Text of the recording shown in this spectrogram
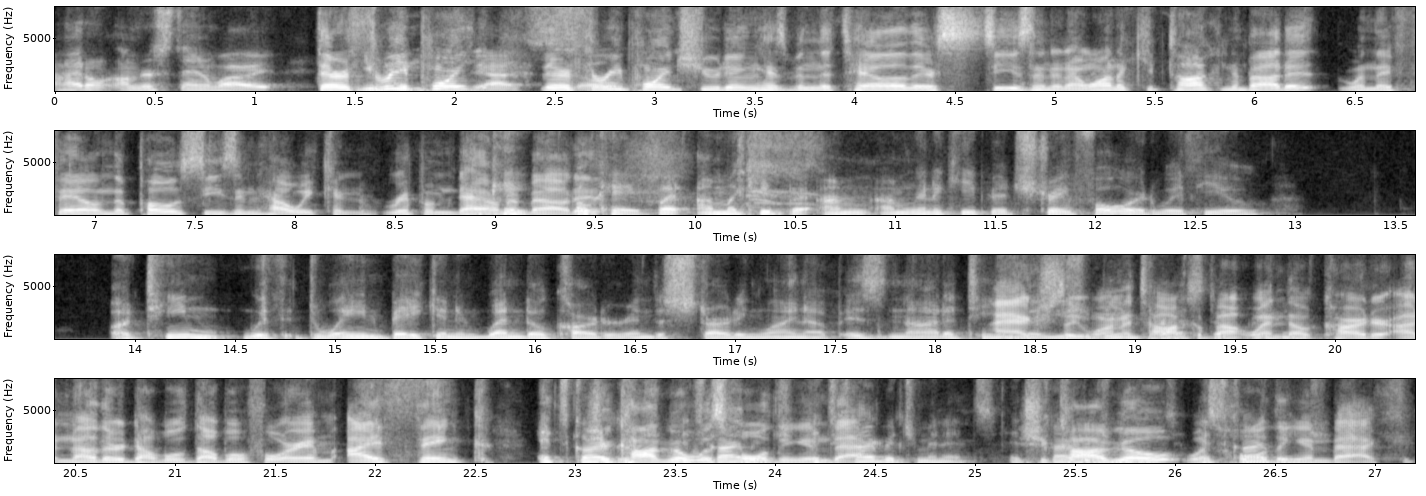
I don't understand why. their three hate the point their so- three point shooting has been the tail of their season, and I want to keep talking about it when they fail in the postseason. How we can rip them down okay, about it. okay, but I'm gonna keep it. I'm I'm gonna keep it straightforward with you. A team with Dwayne Bacon and Wendell Carter in the starting lineup is not a team. I that you actually want to talk about Wendell them. Carter. Another double double for him. I think It's garbage. Chicago It's was garbage. holding him it's back. Garbage minutes. It's garbage Chicago minutes. was It's holding garbage. him back. He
